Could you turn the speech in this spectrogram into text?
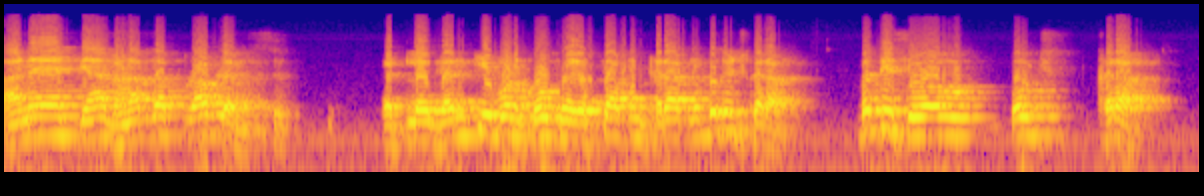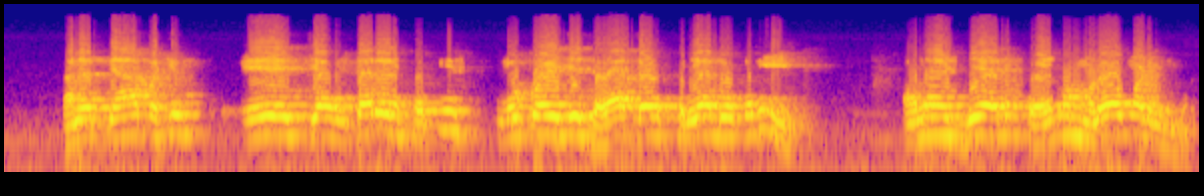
અને ત્યાં ઘણા બધા પ્રોબ્લેમ્સ એટલે ગંદકી પણ ખૂબ, રસ્તા પણ ખરાબ ને બધું જ ખરાબ. બધી સેવાઓ બહુ જ ખરાબ. અને ત્યાં પછી એ ત્યાં વિચારે પચીસ લોકોએ જે ધડાધડ ફરિયાદો કરી અને જે એનું પરિણામ મળવા મળ્યું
